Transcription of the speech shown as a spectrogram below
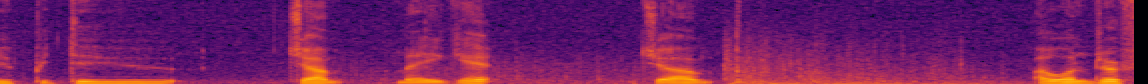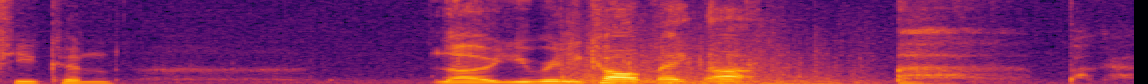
Doopy doo. Jump, make it. Jump. I wonder if you can... No, you really can't make that. bugger.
